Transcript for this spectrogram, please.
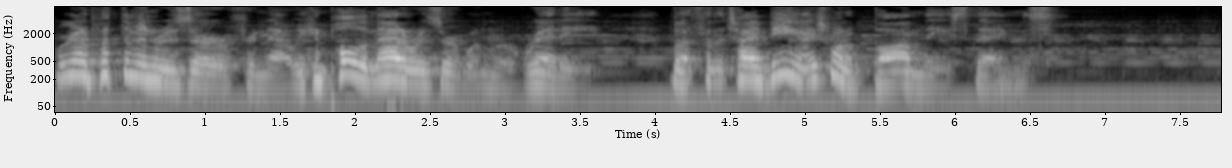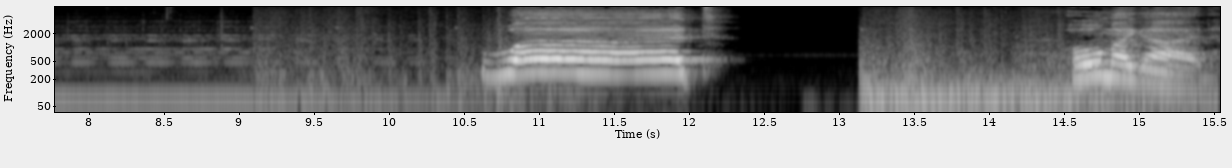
We're going to put them in reserve for now. We can pull them out of reserve when we're ready. But for the time being, I just want to bomb these things. What? Oh my god.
